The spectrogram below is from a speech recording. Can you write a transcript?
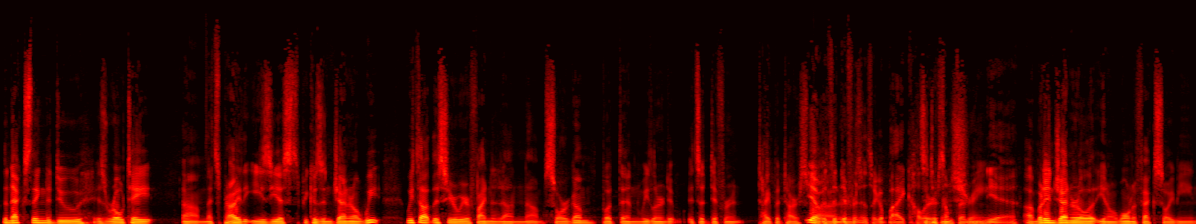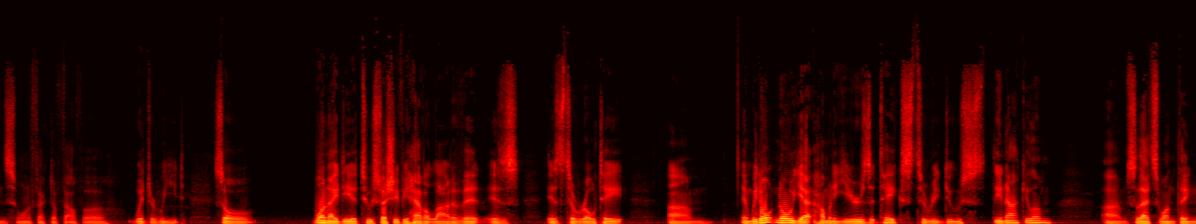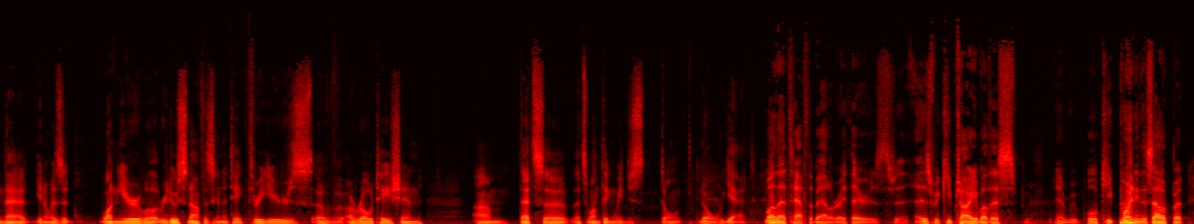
The next thing to do is rotate. Um, that's probably the easiest because in general we we thought this year we were finding it on um, sorghum, but then we learned it it's a different type of tar spot. Yeah, it's a different. It's like a it's bicolor a or something. strain. Yeah, Uh, but in general, you know, it won't affect soybeans, won't affect alfalfa, winter wheat. So one idea too, especially if you have a lot of it, is is to rotate. Um, and we don't know yet how many years it takes to reduce the inoculum. Um, so that's one thing that you know is it one year will it reduce enough? Is it going to take three years of a rotation? Um, that's uh, that's one thing we just don't know yet. Well, that's half the battle right there. Is as we keep talking about this, and we, we'll keep pointing this out, but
